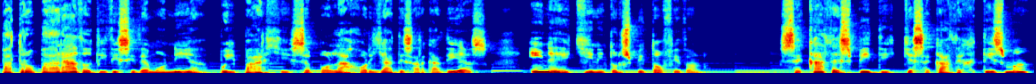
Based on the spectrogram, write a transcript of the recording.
Πατροπαράδοτη δυσιδαιμονία που υπάρχει σε πολλά χωριά της Αρκαδίας είναι εκείνη των σπιτόφιδων. Σε κάθε σπίτι και σε κάθε χτίσμα,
